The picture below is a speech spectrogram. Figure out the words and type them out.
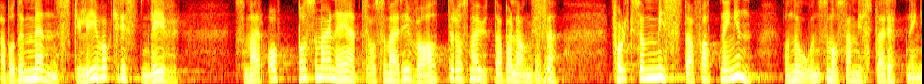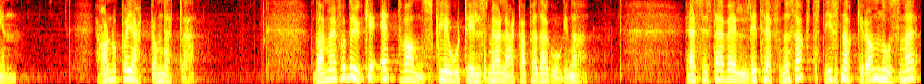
av både menneskeliv og kristenliv. Som er opp og som er ned, og som er i vater og som er ute av balanse. Folk som mista fatningen, og noen som også har mista retningen. Jeg har noe på hjertet om dette. Der må jeg få bruke ett vanskelig ord til som jeg har lært av pedagogene. Jeg syns det er veldig treffende sagt. De snakker om noe som er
